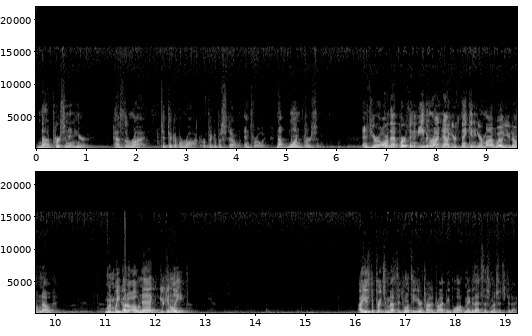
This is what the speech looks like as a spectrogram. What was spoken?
Not a person in here has the right to pick up a rock or pick up a stone and throw it. Not one person. And if you are that person, and even right now you're thinking in your mind, well, you don't know. When we go to Oneg, you can leave. I used to preach a message once a year and try to drive people off. Maybe that's this message today.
